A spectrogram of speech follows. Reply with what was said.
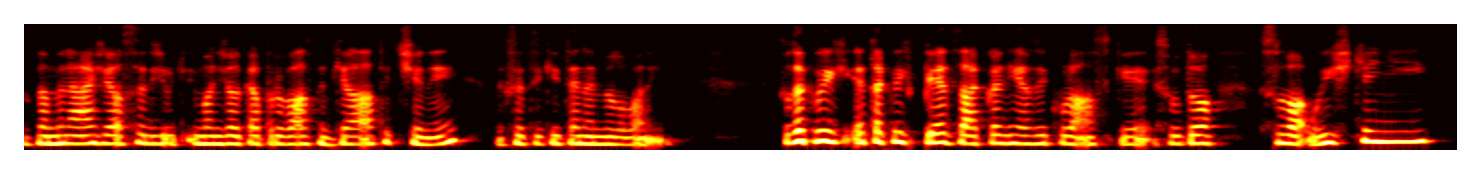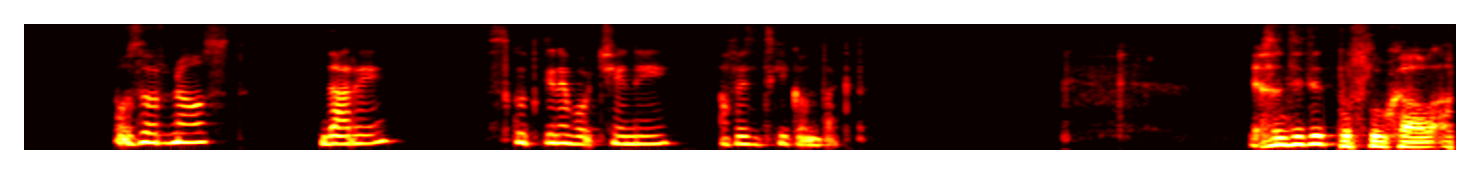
To znamená, že asi, když manželka pro vás nedělá ty činy, tak se cítíte nemilovaný. Jsou takových, je takových pět základních jazyků lásky. Jsou to slova ujištění, pozornost, dary, skutky nebo činy a fyzický kontakt. Já jsem ti teď poslouchal a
